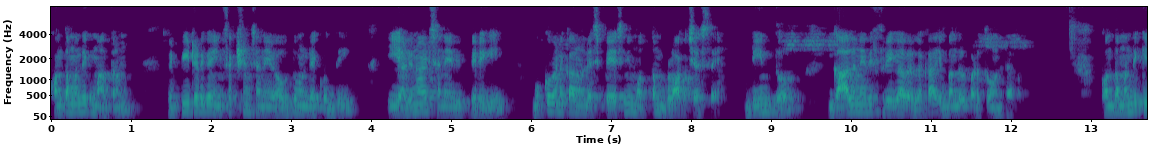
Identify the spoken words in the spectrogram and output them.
కొంతమందికి మాత్రం రిపీటెడ్గా ఇన్ఫెక్షన్స్ అనేవి అవుతూ ఉండే కొద్దీ ఈ అడినాయిడ్స్ అనేవి పెరిగి ముక్కు వెనకాల ఉండే స్పేస్ని మొత్తం బ్లాక్ చేస్తాయి. దీంతో గాలి అనేది ఫ్రీగా వెళ్ళక ఇబ్బందులు పడుతూ ఉంటారు. కొంతమందికి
